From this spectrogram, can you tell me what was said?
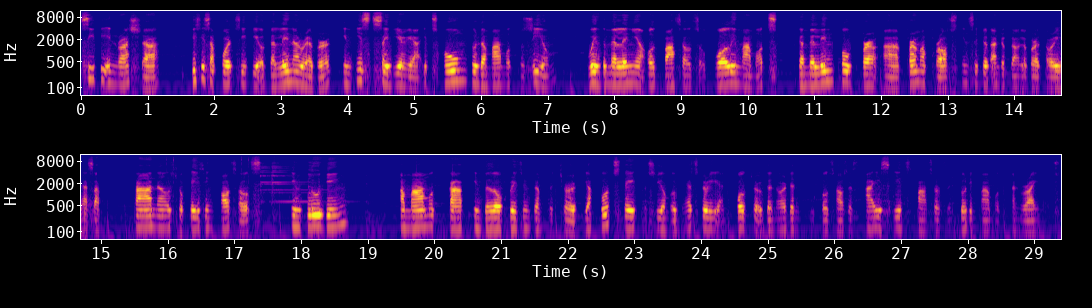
city in Russia, this is a port city of the Lena River in East Siberia. It's home to the Mammoth Museum, with millennia-old fossils of woolly mammoths, the Milenko per, uh, Permafrost Institute Underground Laboratory has a tunnel showcasing fossils, including a mammoth calf in below freezing temperature. Yakut State Museum of History and Culture of the Northern Peoples houses Ice Age fossils, including mammoth and rhinos.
